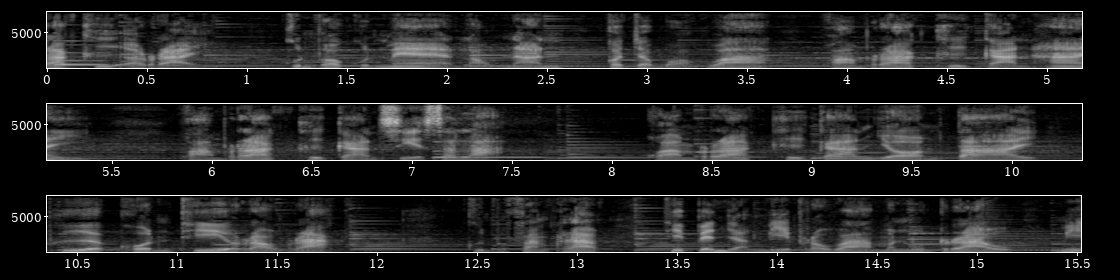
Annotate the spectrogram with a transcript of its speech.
รักคืออะไร คุณพ่อคุณแม่เหล่านั้นก็จะบอกว่าความรักคือการให้ ความรักคือการเสียสละ ความรักคือการยอมตายเพื่อคนที่เรารัก คุณผู้ฟังครับ ที่เป็นอย่างนี้เพราะว่ามนุษย์เรามี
